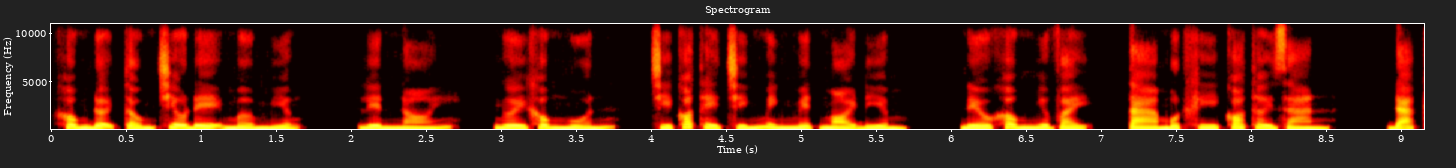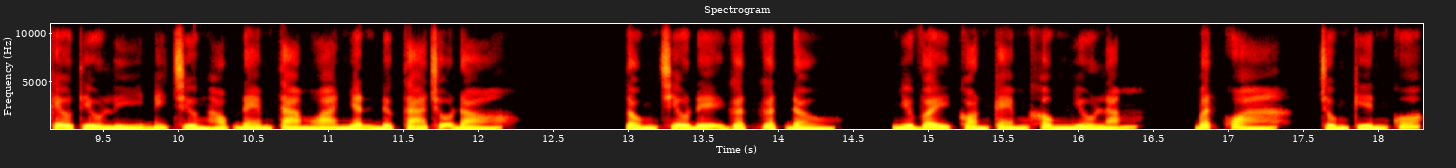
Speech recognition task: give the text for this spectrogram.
Không đợi tống chiêu đệ mở miệng, liền nói, ngươi không muốn, chỉ có thể chính mình mệt mỏi điểm. Nếu không như vậy, ta một khi có thời gian, đã kêu tiểu lý đi trường học đem tam hoa nhận được ta chỗ đó. Tống chiêu đệ gật gật đầu, như vậy còn kém không nhiều lắm. Bất quá, trung kiến quốc,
